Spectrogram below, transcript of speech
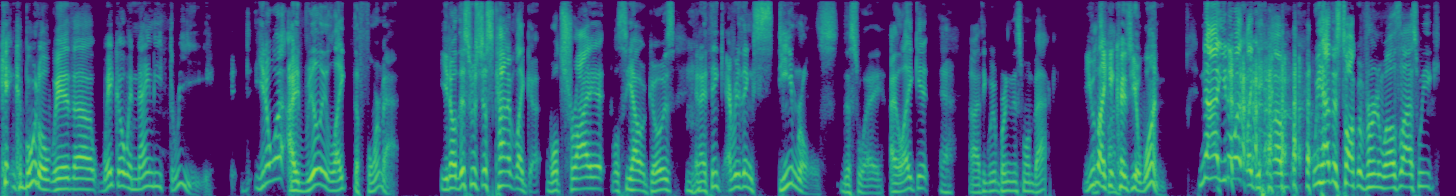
kit and caboodle with uh, Waco in 93. you know what? I really like the format. You know, this was just kind of like uh, we'll try it, we'll see how it goes, Mhm. and I think everything steamrolls this way. I like it. Yeah. Uh, I think we'll bring this one back. You That's like it because you won. Nah, you know what? Like um, we had this talk with Vernon Wells last week.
